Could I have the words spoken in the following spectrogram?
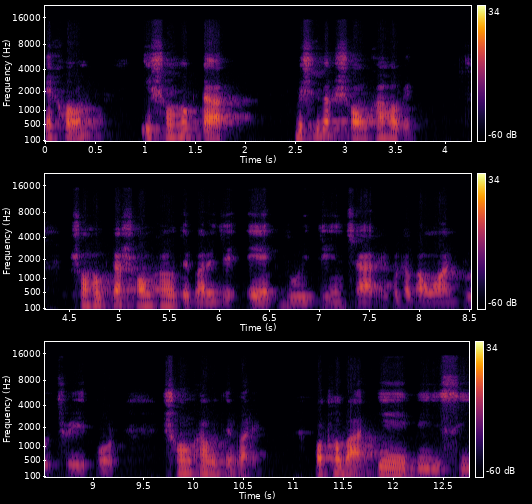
এখন এই সহগটা বেশিরভাগ সংখ্যা হবে। সহগটা সংখ্যা হতে পারে যে এক, দুই, তিন, চার, এগুলো বা ওয়ান টু থ্রি ফোর সংখ্যা হতে পারে। অথবা a b c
